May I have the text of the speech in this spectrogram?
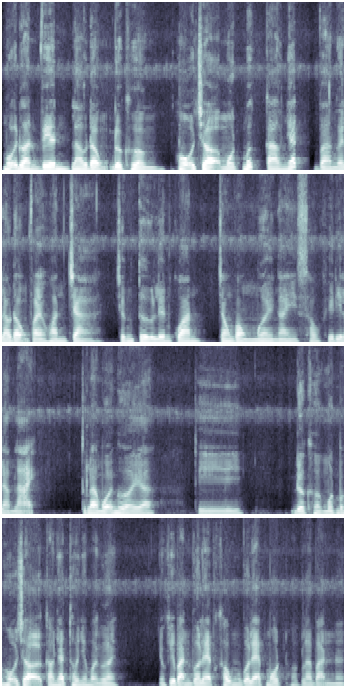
Mỗi đoàn viên lao động được hưởng hỗ trợ một mức cao nhất và người lao động phải hoàn trả chứng từ liên quan trong vòng 10 ngày sau khi đi làm lại. Tức là mỗi người á, thì được hưởng một mức hỗ trợ cao nhất thôi nhé mọi người. Nhiều khi bạn vừa là F0 vừa là F1 hoặc là bạn ờ,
